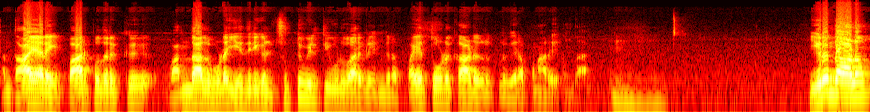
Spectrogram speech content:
தன் தாயாரை பார்ப்பதற்கு வந்தால் கூட எதிரிகள் சுட்டு வீழ்த்தி விடுவார்கள் என்கிற பயத்தோடு காடுகளுக்குள் வீரப்பனார் இருந்தார். இருந்தாலும்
